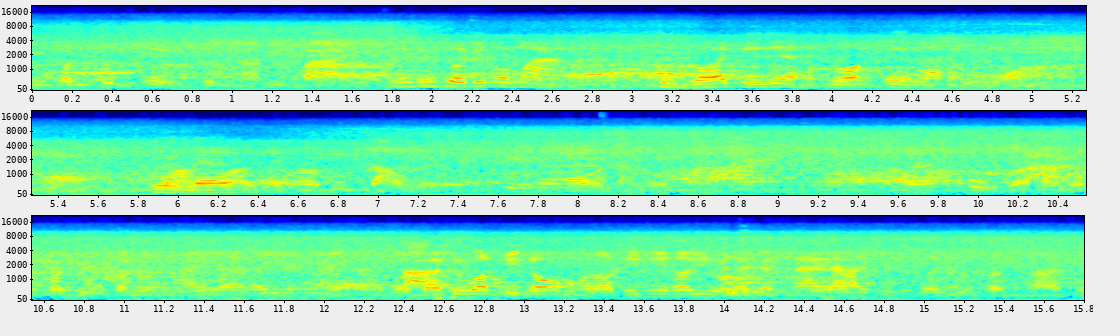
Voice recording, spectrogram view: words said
มีคนขึ้นพูดขึ้นอภิปรายในชุมชนที่ประมาณถึงร้อยปีเนี่ยครับร้อยเกินแล้วเกินแล้วใช่ไหมเออรุ่นเก่าเลย พอทางโน้นมาแล้วพูดกับทางโน้นก็อยู่กันยังไงอะไรยังไงต่างมาดูว่าพี่น้องของเราที่นี่เขาอยู่กันยังไงได้ที่เคยอยู่กันมาก็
